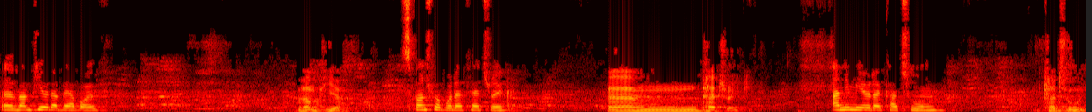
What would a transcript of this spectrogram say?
Äh, Vampir oder Werwolf? Vampir. SpongeBob oder Patrick? Ähm, Patrick. Anime oder Cartoon? Cartoon.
